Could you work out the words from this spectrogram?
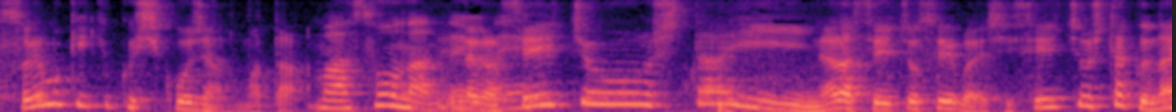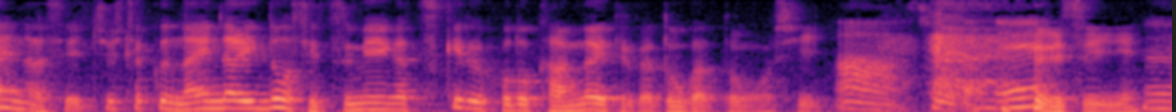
それも結局思考じゃんまた。まあそうなんだよね。だから成長したいなら成長すればいいし成長したくないなら成長したくないなりの説明がつけるほど考えてるかどうかだと思うし。ああそうだね。別にね。うんう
